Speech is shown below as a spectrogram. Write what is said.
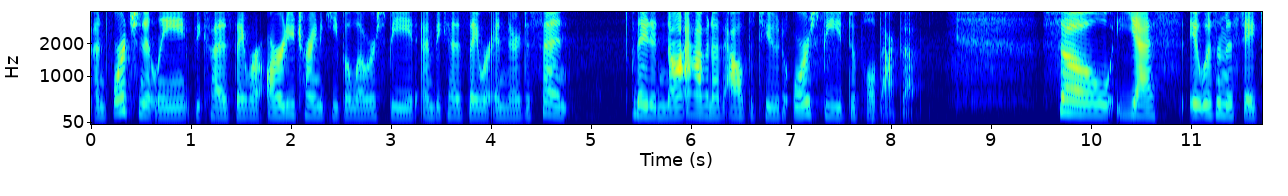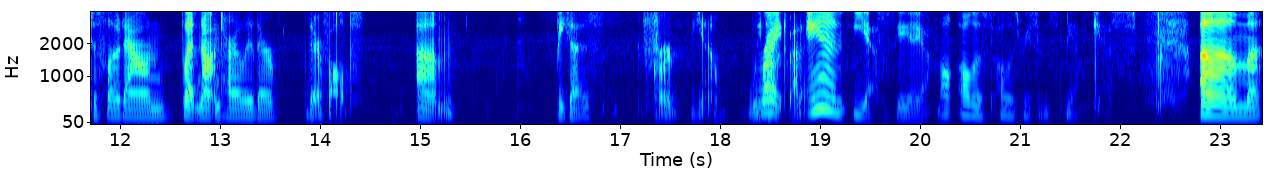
Unfortunately, because they were already trying to keep a lower speed and because they were in their descent, they did not have enough altitude or speed to pull back up. So, yes, it was a mistake to slow down, but not entirely their their fault. Um because for, you know, we right. talked about it. And yes, yeah, yeah, yeah. All, all those, all those reasons. Yeah. Yes. Um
